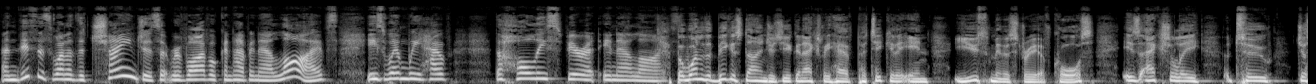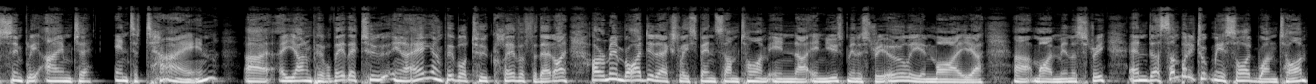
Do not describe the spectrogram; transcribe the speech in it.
And this is one of the changes that revival can have in our lives is when we have the Holy Spirit in our lives. But one of the biggest dangers you can actually have, particularly in youth ministry, of course, is actually to just simply aim to entertain uh, young people. They're, they're too, you know, our young people are too clever for that. I, I remember I did actually spend some time in uh, in youth ministry early in my uh, uh, my ministry, and uh, somebody took me aside one time,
